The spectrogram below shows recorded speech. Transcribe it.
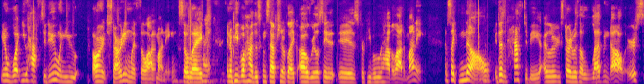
you know what you have to do when you aren't starting with a lot of money so like Right. you know people have this conception of like oh real estate is for people who have a lot of money and it's like no it doesn't have to be. I literally started with $11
